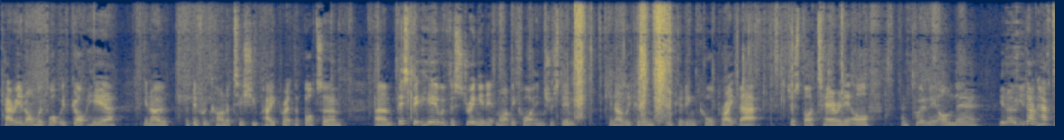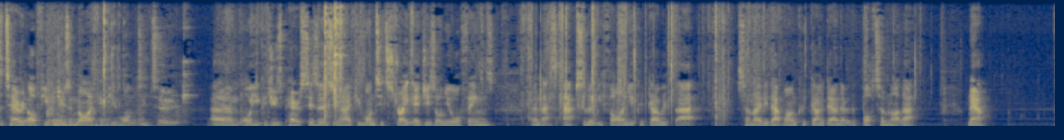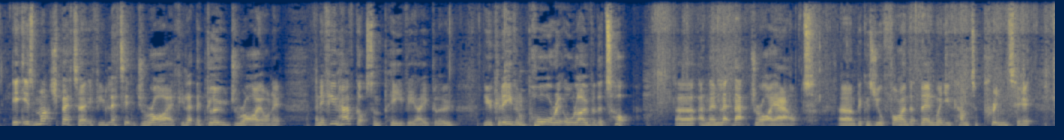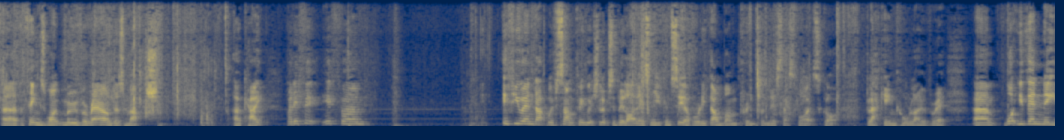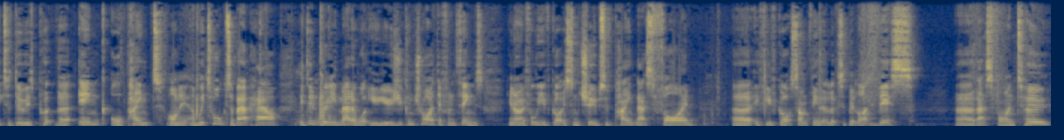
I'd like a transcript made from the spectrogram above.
carrying on with what we've got here, you know, a different kind of tissue paper at the bottom. Um, this bit here with the string in it might be quite interesting. You know, we could we could incorporate that just by tearing it off and putting it on there. You know, you don't have to tear it off. You could use a knife if you wanted to, um, or you could use a pair of scissors. You know, if you wanted straight edges on your things, then that's absolutely fine. You could go with that. So maybe that one could go down there at the bottom like that. Now, it is much better if you let it dry, if you let the glue dry on it. And if you have got some PVA glue, you could even pour it all over the top uh, and then let that dry out. Um, because you'll find that then when you come to print it, uh, the things won't move around as much. Okay, but if it if um, if you end up with something which looks a bit like this, and you can see I've already done one print from this, that's why it's got black ink all over it. Um, what you then need to do is put the ink or paint on it. And we talked about how it didn't really matter what you use. You can try different things. You know, if all you've got is some tubes of paint, that's fine. Uh, if you've got something that looks a bit like this, uh, that's fine too.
